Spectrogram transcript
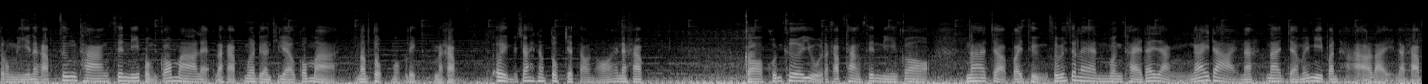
ตรงนี้นะครับ ซึ่งทางเส้นนี้ผมก็มาแหละนะครับ เมื่อเดือนที่แล้วก็มาน้ำตกหมวกเหล็กนะครับ เอ้ยไม่ใช่น้ำตกเจ็ดสาวน้อยนะครับ ก็คุ้นเคยอยู่นะครับ ทางเส้นนี้ก็น่าจะไปถึงสวิตเซอร์แลนด์เมืองไทยได้อย่างง่ายดายนะ น่าจะไม่มีปัญหาอะไรนะครับ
